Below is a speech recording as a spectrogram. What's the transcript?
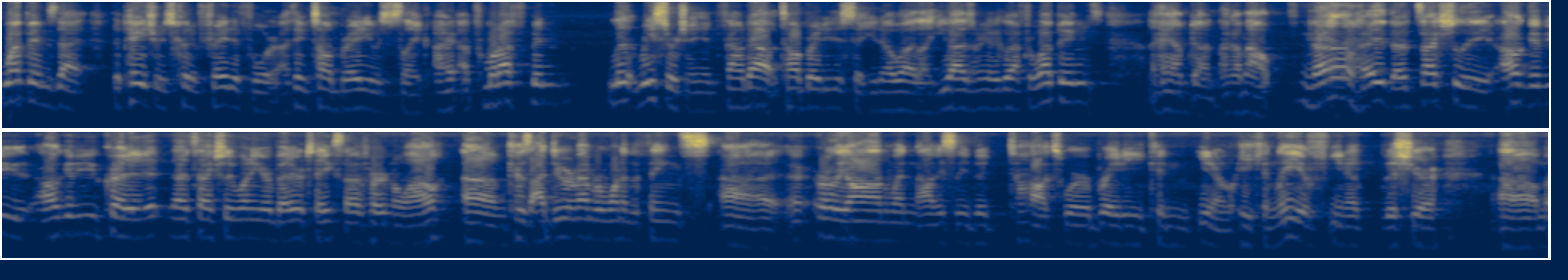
weapons that the Patriots could have traded for. I think Tom Brady was just like, I, I- from what I've been li- researching and found out, Tom Brady just said, you know what, like, you guys aren't to go after weapons. Like, hey, I'm done. Like, I'm out. No, hey, that's actually I'll give you I'll give you credit. That's actually one of your better takes I've heard in a while. Because I do remember one of the things uh, early on when obviously the talks were Brady can you know he can leave you know this year. Um,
